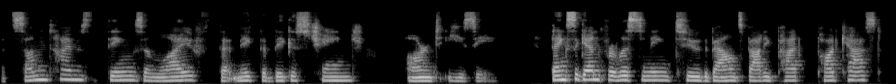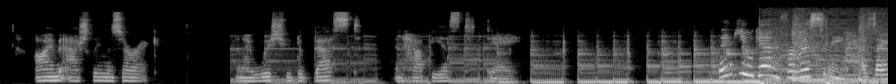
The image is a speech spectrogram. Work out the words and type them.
but sometimes things in life that make the biggest change aren't easy. Thanks again for listening to the Balanced Body pod- podcast. I'm Ashley Mazurek and I wish you the best and happiest day. Thank you again for listening, as I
